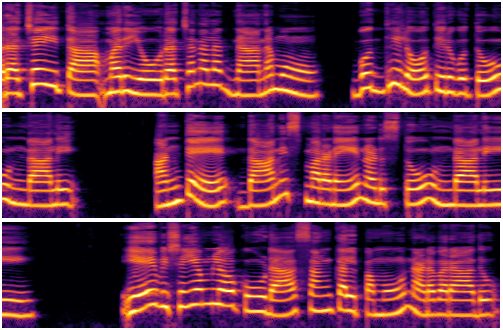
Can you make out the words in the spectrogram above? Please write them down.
రచయిత మరియు రచనల జ్ఞానము బుద్ధిలో తిరుగుతూ ఉండాలి. అంటే దాని స్మరణే నడుస్తూ ఉండాలి. ఏ విషయంలో కూడా సంకల్పము నడవరాదు.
